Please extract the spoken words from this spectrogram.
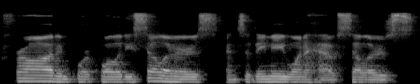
fraud and poor quality sellers. And so they may want to have sellers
